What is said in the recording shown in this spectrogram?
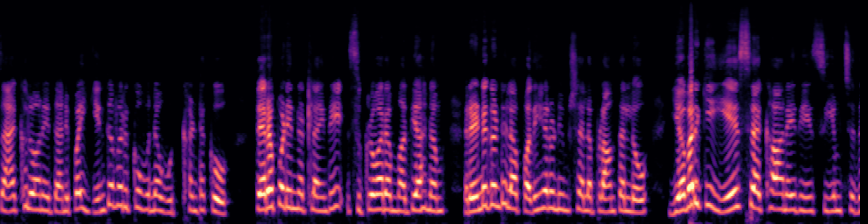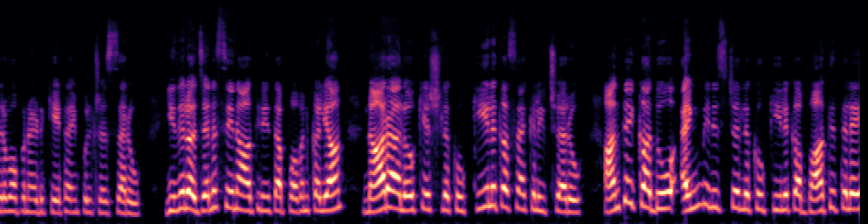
శాఖలు అనే దానిపై ఇంతవరకు ఉన్న ఉత్కంఠకు తెరపడినట్లయింది. శుక్రవారం మధ్యాహ్నం రెండు గంటల పదిహేను నిమిషాల ప్రాంతంలో ఎవరికి ఏ శాఖ అనేది సీఎం చంద్రబాబు నాయుడు కేటాయింపులు చేశారు? ఇందులో జనసేన అధినేత పవన్ కళ్యాణ్ నారా లోకేష్లకు కీలక శాఖలు ఇచ్చారు. అంతేకాదు యంగ్ మినిస్టర్లకు కీలక బాధ్యతలే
